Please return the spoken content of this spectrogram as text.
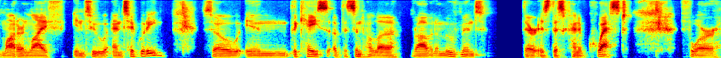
modern life into antiquity. So, in the case of the Sinhala Ravana movement, there is this kind of quest for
